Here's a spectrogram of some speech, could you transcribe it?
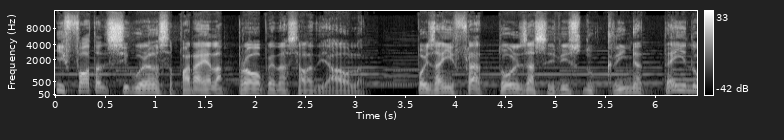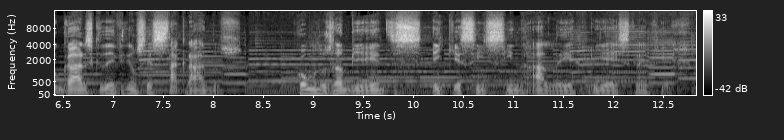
e falta de segurança para ela própria na sala de aula, pois há infratores a serviço do crime até em lugares que deveriam ser sagrados, como nos ambientes em que se ensina a ler e a escrever.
